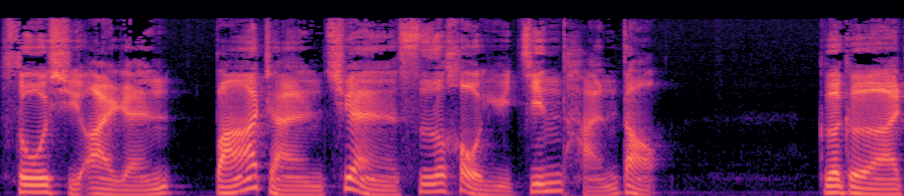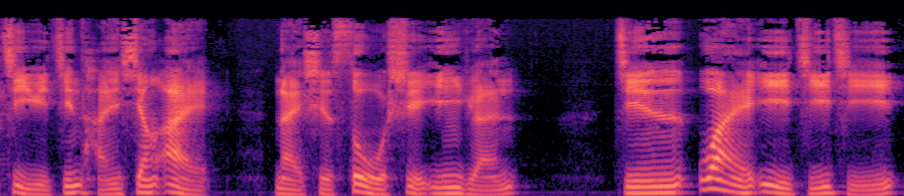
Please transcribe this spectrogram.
苏许二人把盏劝思后与金坛道：“哥哥既与金坛相爱，乃是宿世姻缘。今外意急急，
